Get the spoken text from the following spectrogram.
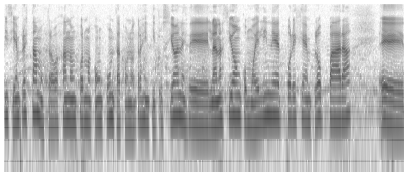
y siempre estamos trabajando en forma conjunta con otras instituciones de la nación, como el INET, por ejemplo, para eh,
